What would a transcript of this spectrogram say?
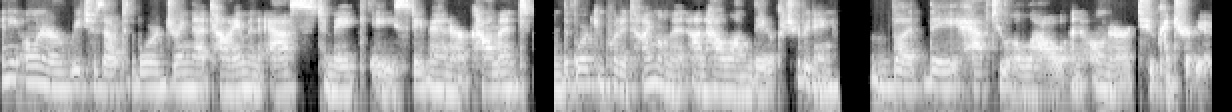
any owner reaches out to the board during that time and asks to make a statement or a comment, the board can put a time limit on how long they are contributing but they have to allow an owner to contribute.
